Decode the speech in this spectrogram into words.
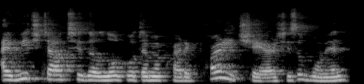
I reached out to the local Democratic Party chair. She's a woman.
